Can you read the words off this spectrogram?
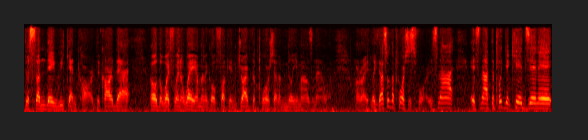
the Sunday weekend car, the car that oh, the wife went away. I'm gonna go fucking drive the Porsche at a million miles an hour. All right, like that's what the Porsche is for. It's not. It's not to put your kids in it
